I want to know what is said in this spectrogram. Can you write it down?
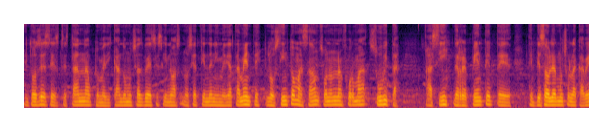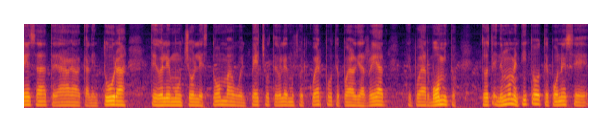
entonces este, están automedicando muchas veces y no, se atienden inmediatamente. Los síntomas son, son una forma súbita, así, de repente te, te empieza a doler mucho la cabeza, te da calentura, te duele mucho el estómago, el pecho, te duele mucho el cuerpo, te puede dar diarrea, te puede dar vómito. Entonces, en un momentito te pones, eh,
